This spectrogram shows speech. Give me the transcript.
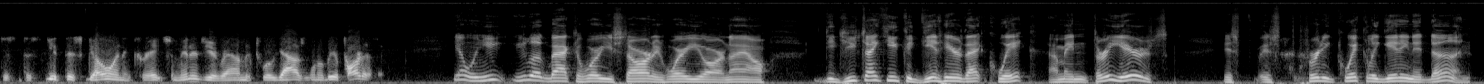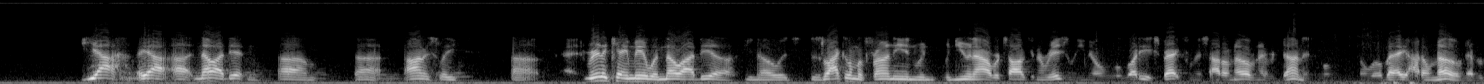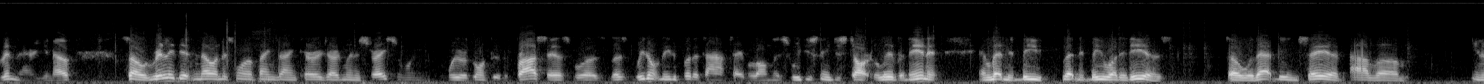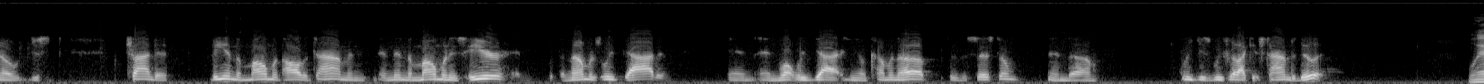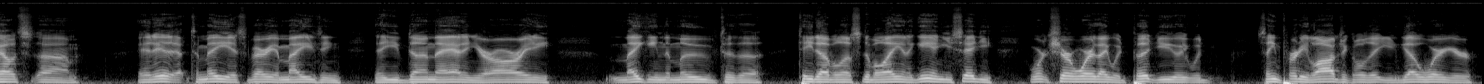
Just to get this going and create some energy around it to where guys want to be a part of it. You know, when you, you look back to where you started, where you are now, did you think you could get here that quick? I mean, three years is is pretty quickly getting it done. Yeah, yeah. Uh, no, I didn't. Um, uh, honestly, uh, really came in with no idea. You know, it's, it's like on the front end when, when you and I were talking originally. You know, well, what do you expect from this? I don't know. I've never done it. Well, well, hey, I don't know. I've never been there. You know, so really didn't know. And this one of the things I encourage our administration when we were going through the process was we don't need to put a timetable on this. We just need to start living in it and letting it be letting it be what it is. So with that being said, I've um, you know just trying to be in the moment all the time, and and then the moment is here, and with the numbers we've got, and and and what we've got, you know, coming up through the system, and um, we just we feel like it's time to do it. Well, it's um, it is to me. It's very amazing that you've done that, and you're already making the move to the TSSAA. And again, you said you weren't sure where they would put you. It would seem pretty logical that you'd go where your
